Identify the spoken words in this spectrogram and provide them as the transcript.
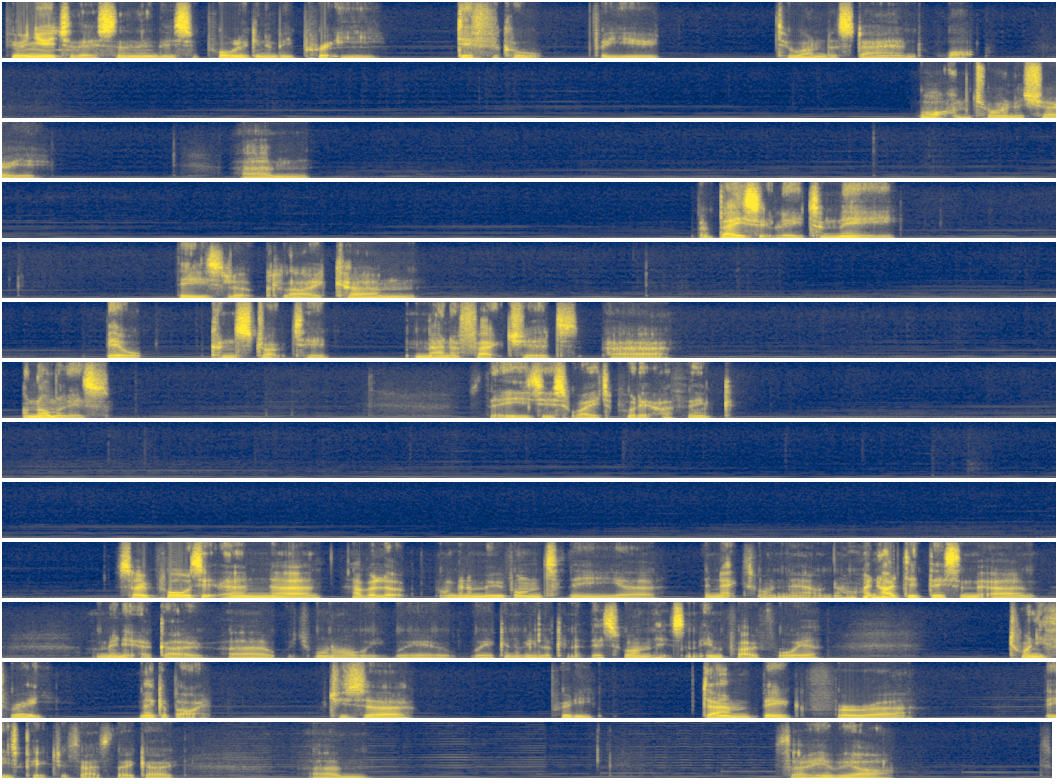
If you're new to this, then this is probably going to be pretty difficult for you to understand what what I'm trying to show you. Um, but basically, to me, these look like um, built, constructed, manufactured uh, anomalies. It's the easiest way to put it, I think. So pause it and uh, have a look. I'm going to move on to the uh, the next one now. Now, when I did this um, a minute ago, uh, which one are we? We're we're going to be looking at this one. Here's some info for you. 23 megabyte, which is uh, pretty damn big for uh, these pictures as they go. Um, so here we are.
